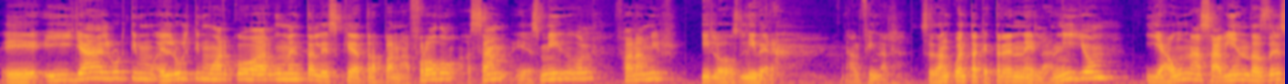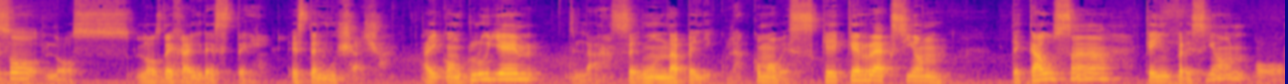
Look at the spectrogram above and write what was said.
Eh, y ya el último, el último arco argumental es que atrapan a Frodo, a Sam y a Sméagol, Faramir, y los liberan al final. Se dan cuenta que traen el anillo y a unas sabiendas de eso los, los deja ir este, este muchacho. Ahí concluye la segunda película. ¿Cómo ves? ¿Qué, qué reacción te causa? ¿Qué impresión? ¿O,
